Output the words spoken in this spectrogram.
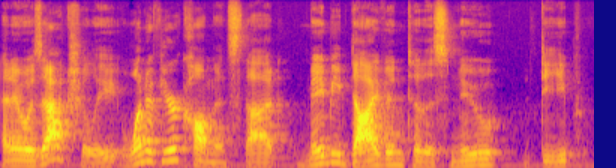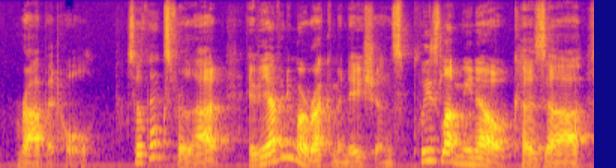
and it was actually one of your comments that made me dive into this new deep rabbit hole. So thanks for that. If you have any more recommendations, please let me know, because uh,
